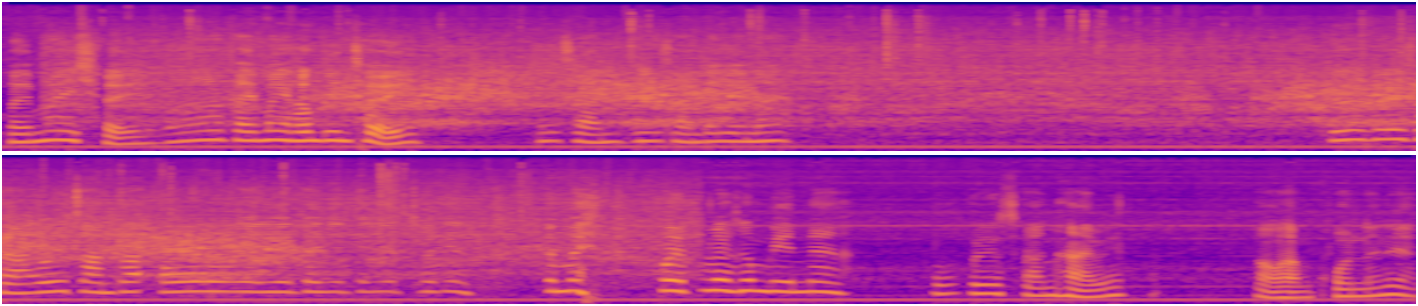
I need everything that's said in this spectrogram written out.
ไฟไหม้เฉยอ้าไฟไหม้เครื่องบินเฉยผู้โดยสารผู้โดยสารใจเย็นนะเออผู้โดยสารผู้โดยสารก็โอ้ยใจเย็นใจเย็นใจเย็นใจเย็นทำไมทำไมทำไมเครื่องบินน่ะโอ้ผู้โดยสารหายไปสองสามคนนะเนี่ย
